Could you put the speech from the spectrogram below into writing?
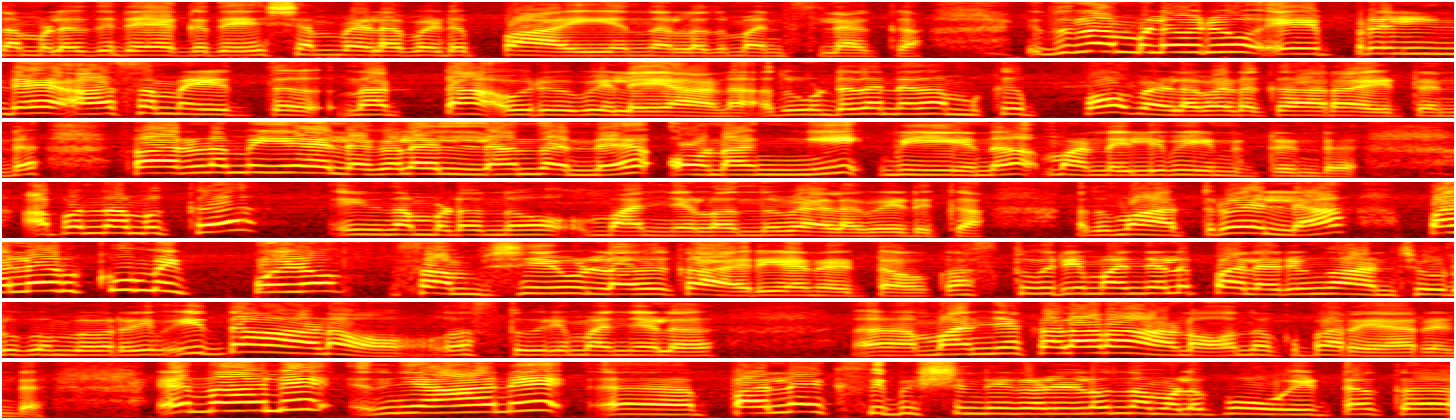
നമ്മൾ ഇതിന്റെ ഏകദേശം വിളവെടുപ്പായി എന്നുള്ളത് മനസ്സിലാക്കുക. ഇത് നമ്മളൊരു ഏപ്രിലിന്റെ ആ സമയത്ത് നട്ട ഒരു വിളയാണ്. അതുകൊണ്ട് തന്നെ നമുക്ക് ഇപ്പോൾ വിളവെടുക്കാറായിട്ടുണ്ട്. കാരണം ഈ ഇലകളെല്ലാം തന്നെ ഉണങ്ങി വീണ് മണ്ണിൽ വീണിട്ടുണ്ട്. അപ്പം നമുക്ക് ഇനി നമ്മുടെ ഒന്ന് മഞ്ഞളൊന്ന് വിളവെടുക്കാം. അത് മാത്രമല്ല പലർക്കും ഇപ്പോഴും സംശയമുള്ള കാര്യമാണ് കേട്ടോ. കസ്തൂരി മഞ്ഞൾ പലരും കാണിച്ചു കൊടുക്കുമ്പോൾ പറയും ഇതാണോ കസ്തൂരി മഞ്ഞൾ മഞ്ഞ കളറാണോ? എന്നൊക്കെ പറയാറുണ്ട്. എന്നാൽ ഞാൻ പല എക്സിബിഷനുകളിലും നമ്മൾ പോയിട്ടൊക്കെ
